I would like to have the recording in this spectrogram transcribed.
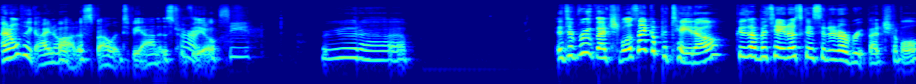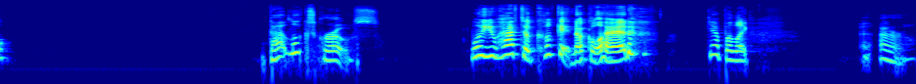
I don't think I know how to spell it, to be honest with All right, you. see. Ruta. It's a root vegetable. It's like a potato, because a potato is considered a root vegetable. That looks gross. Well, you have to cook it, knucklehead. Yeah, but like, I don't know.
